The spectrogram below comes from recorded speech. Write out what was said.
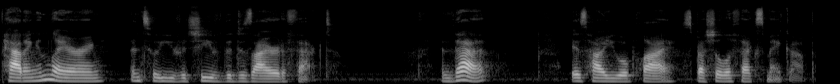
patting and layering until you've achieved the desired effect. And that is how you apply special effects makeup.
